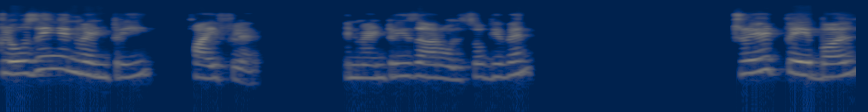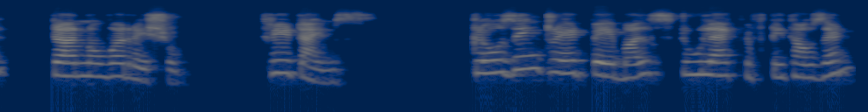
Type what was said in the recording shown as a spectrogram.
closing inventory 5 lakh. Inventories are also given. Trade payable turnover ratio 3 times closing trade payables 2 lakh 50000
